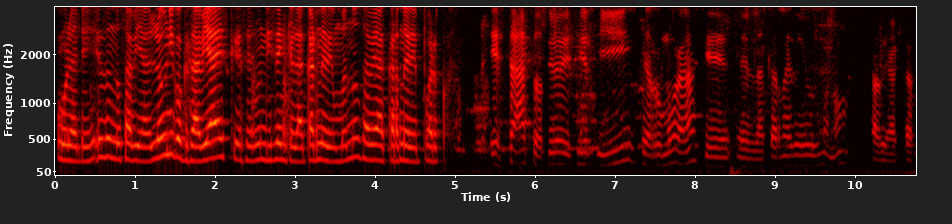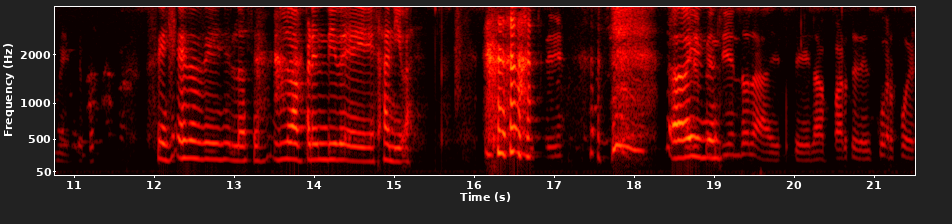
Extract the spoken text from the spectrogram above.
Órale, eso no sabía. Lo único que sabía es que según dicen que la carne de humano sabe a carne de puerco. Exacto, te iba a decir, y se rumora que la carne de humano carne de puerco. Sí, eso sí, lo sé. Lo aprendí de Hannibal. Sí. Ay, Dependiendo la, este, la parte del cuerpo es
